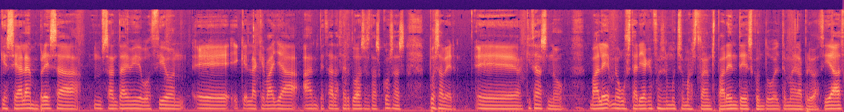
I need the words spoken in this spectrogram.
que sea la empresa santa de mi devoción eh, que la que vaya a empezar a hacer todas estas cosas, pues a ver, eh, quizás no, ¿vale? Me gustaría que fuesen mucho más transparentes con todo el tema de la privacidad,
